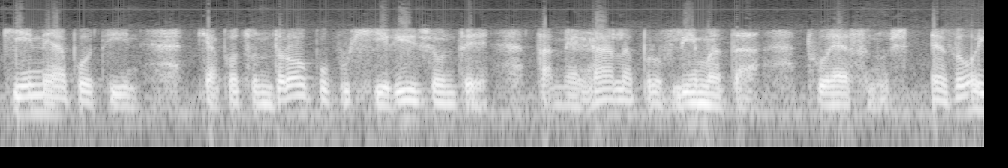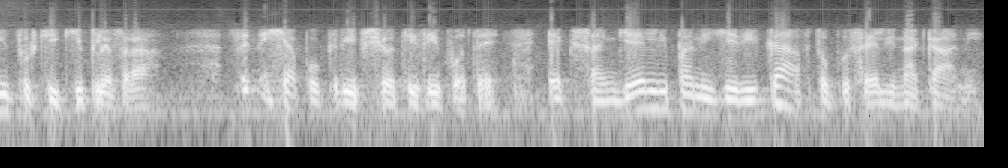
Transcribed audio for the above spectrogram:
και είναι από, την, και από τον τρόπο που χειρίζονται τα μεγάλα προβλήματα του έθνους. Εδώ η τουρκική πλευρά δεν έχει αποκρύψει οτιδήποτε. Εξαγγέλει πανηγυρικά αυτό που θέλει να κάνει.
